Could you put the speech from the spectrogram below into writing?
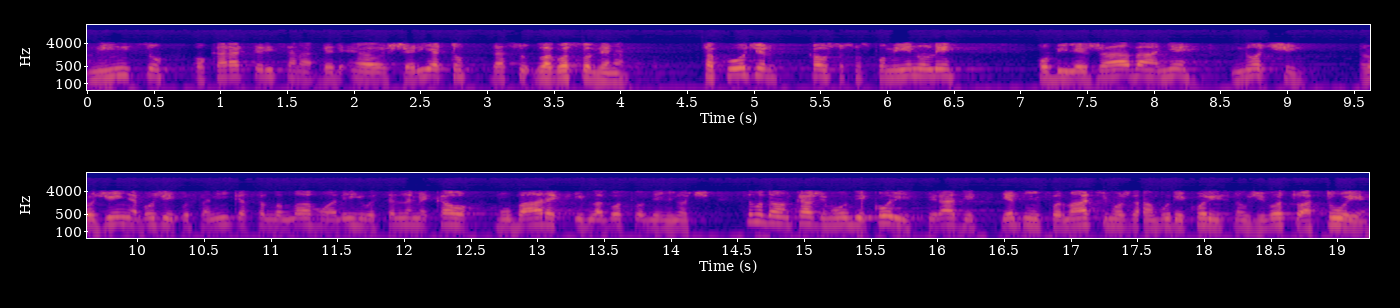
nisu okarakterisana e, šerijatom da su blagoslovljena. Također, kao što smo spomenuli, obilježavanje noći rođenja Božijeg poslanika sallallahu alaihi ve selleme kao mubarek i blagoslovljeni noći. Samo da vam kažem ovdje koristi radi jednu informaciju, možda vam bude korisna u životu, a to je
